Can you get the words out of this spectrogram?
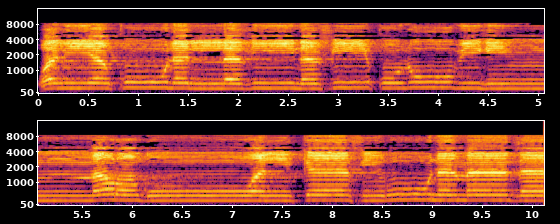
وليقول الذين في قلوبهم مرض والكافرون ماذا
